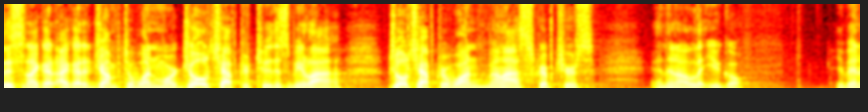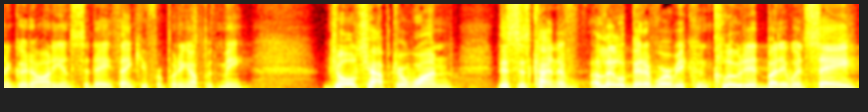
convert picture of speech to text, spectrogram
Listen, I got, I got to jump to one more. Joel chapter 2, this will be Joel chapter 1, my last scriptures and then I'll let you go. You've been a good audience today. Thank you for putting up with me. Joel chapter 1, this is kind of a little bit of where we concluded, but it would say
